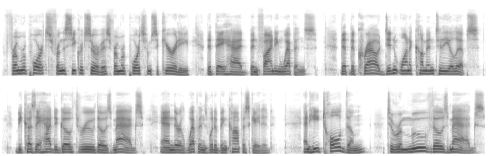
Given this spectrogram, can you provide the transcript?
from reports from the Secret Service, from reports from security, that they had been finding weapons, that the crowd didn't want to come into the ellipse because they had to go through those mags and their weapons would have been confiscated. And he told them to remove those mags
